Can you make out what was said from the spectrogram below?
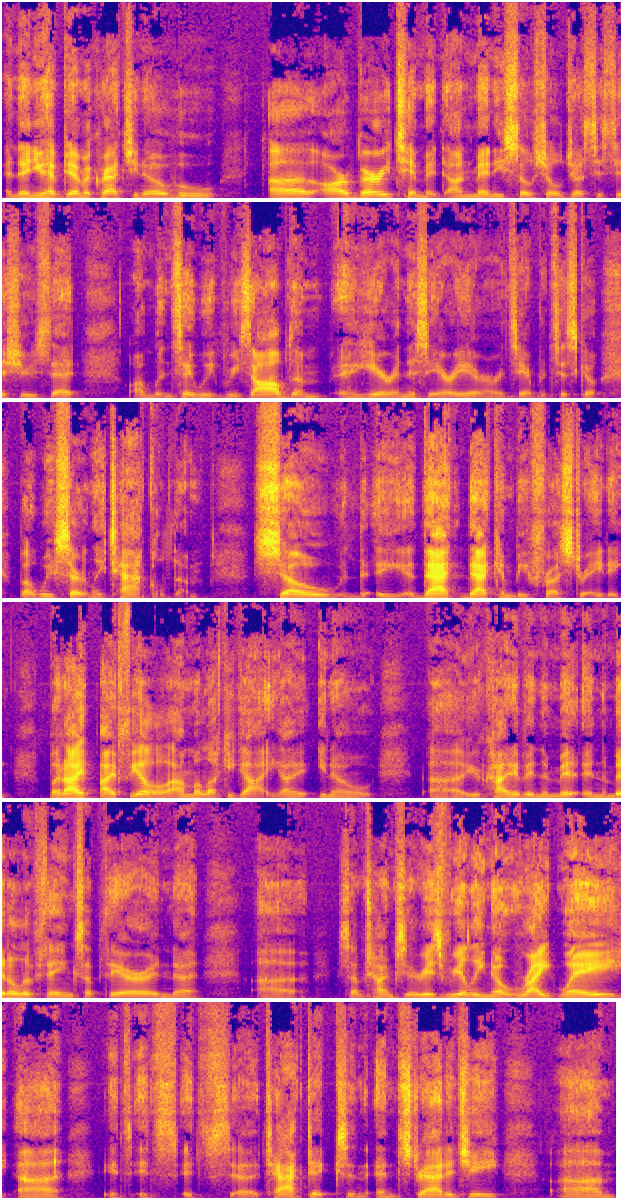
And then you have Democrats, you know, who uh, are very timid on many social justice issues that I wouldn't say we've resolved them here in this area or in San Francisco, but we've certainly tackled them. So th- that that can be frustrating. But I, I feel I'm a lucky guy. I, you know, uh, you're kind of in the mi- in the middle of things up there, and uh, uh, sometimes there is really no right way. Uh, it's it's it's uh, tactics and, and strategy. Um,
